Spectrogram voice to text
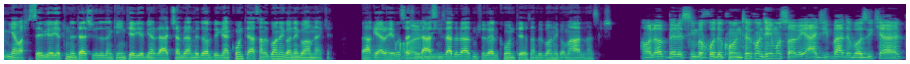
میگم وقتی سویا یا تونل تشکیل دادن که اینتریا بیان ردشن برن مدال بگیرن. کنته اصلا با نگاه نگاه هم نکرد. بقیه رو واسهشون دست می‌زد و رد می‌شد ولی کنته اصلا به بانگاه محل نزش حالا برسیم به خود کنته. کنته مسابقه عجیب بعد بازی کرد.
